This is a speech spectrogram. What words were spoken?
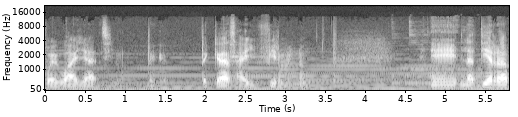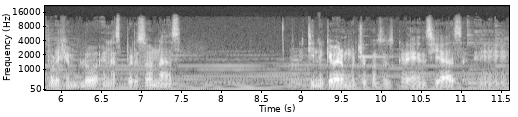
fuego haya, sino te, te quedas ahí firme, ¿no? Eh, la tierra, por ejemplo, en las personas tiene que ver mucho con sus creencias. Eh,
